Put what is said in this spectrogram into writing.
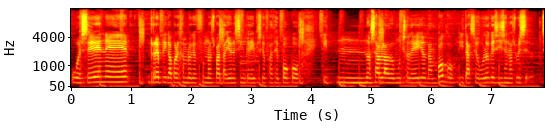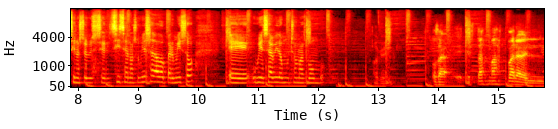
USN, réplica, por ejemplo, que fue unos batallones increíbles que fue hace poco y mm, no se ha hablado mucho de ello tampoco. Y te aseguro que si se nos hubiese, si se nos hubiese dado permiso, eh, hubiese habido mucho más bombo. Ok. O sea, eh, estás más para el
